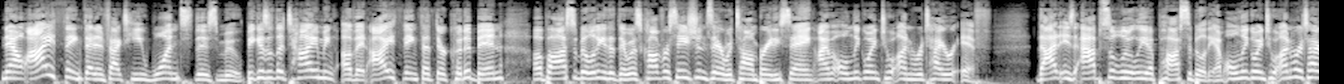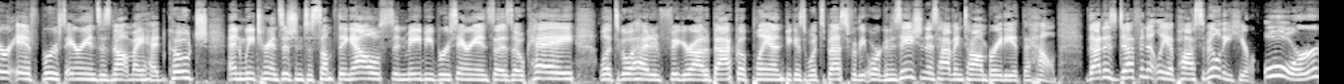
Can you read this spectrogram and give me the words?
Now, I think that in fact he wants this move because of the timing of it. I think that there could have been a possibility that there was conversations there with Tom Brady saying, "I'm only going to unretire if." That is absolutely a possibility. I'm only going to unretire if Bruce Arians is not my head coach and we transition to something else. And maybe Bruce Arians says, okay, let's go ahead and figure out a backup plan because what's best for the organization is having Tom Brady at the helm. That is definitely a possibility here. Or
